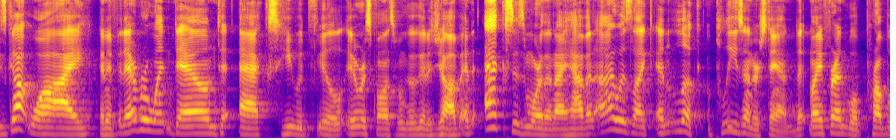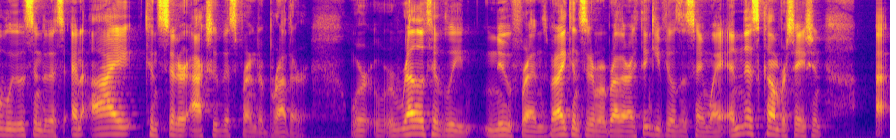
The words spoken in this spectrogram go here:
He's got Y, and if it ever went down to X, he would feel irresponsible and go get a job. And X is more than I have. And I was like, and look, please understand that my friend will probably listen to this, and I consider actually this friend a brother. We're, we're relatively new friends, but I consider him a brother. I think he feels the same way. And this conversation, I,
